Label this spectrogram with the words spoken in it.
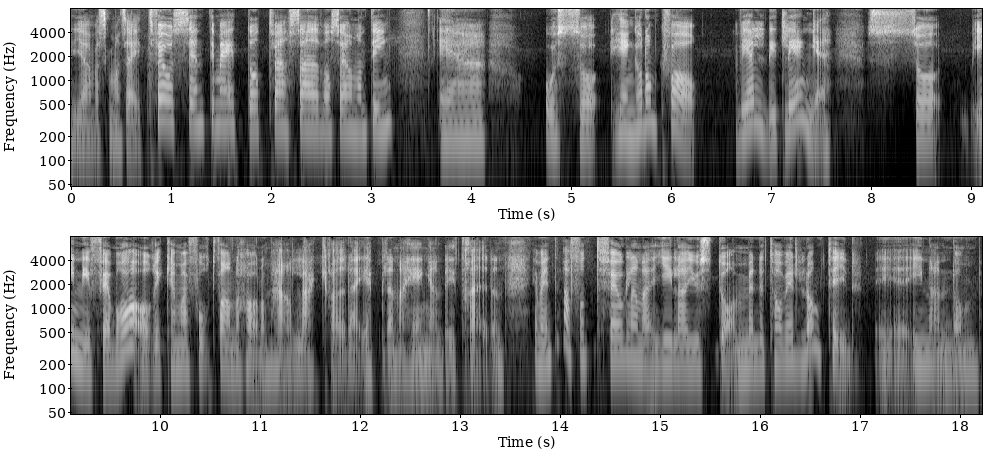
ja, vad ska man säga, två centimeter tvärs över så någonting. Eh, och så hänger de kvar väldigt länge. Så in i februari kan man fortfarande ha de här lackröda äpplena hängande i träden. Jag vet inte varför fåglarna gillar just dem, men det tar väldigt lång tid eh, innan de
